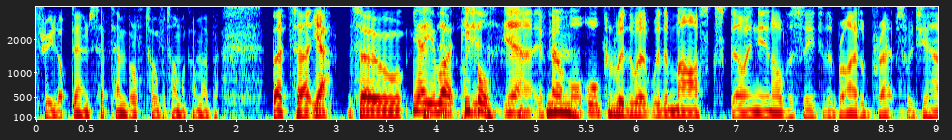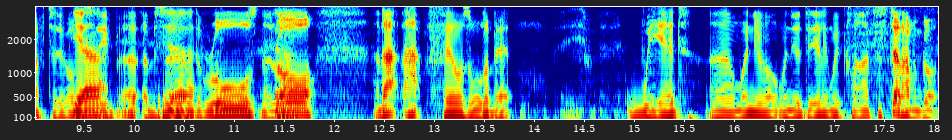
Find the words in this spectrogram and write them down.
three lockdowns, September, October time. I can't remember, but uh, yeah. So yeah, you're right. It- People, it- yeah, it felt aw- awkward with the, with the masks going in, obviously, to the bridal preps, which you have to obviously Yeah. uh, observe Yeah. the rules and the Yeah. law, and that that feels all a bit weird um, when you're when you're dealing with clients. I still haven't got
